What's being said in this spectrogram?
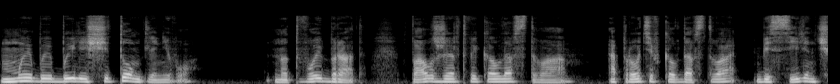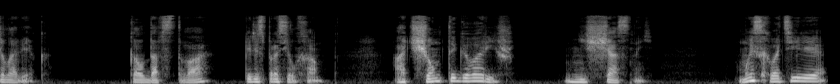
мы бы были щитом для него. Но твой брат пал жертвой колдовства, а против колдовства бессилен человек. «Колдовства?» — переспросил хам. «О чем ты говоришь, несчастный?» Мы схватили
